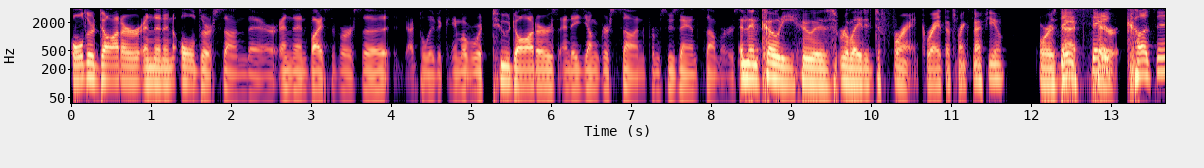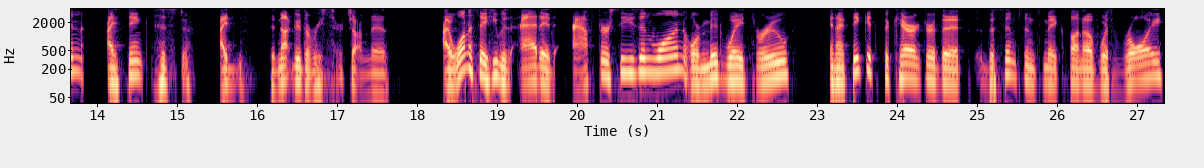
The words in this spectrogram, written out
older daughter, and then an older son there, and then vice versa. I believe it came over with two daughters and a younger son from Suzanne Somers. And then Cody, who is related to Frank, right? That's Frank's nephew? Or is they that say cousin. I think histo- I did not do the research on this. I want to say he was added after season one or midway through, and I think it's the character that the Simpsons make fun of with Roy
